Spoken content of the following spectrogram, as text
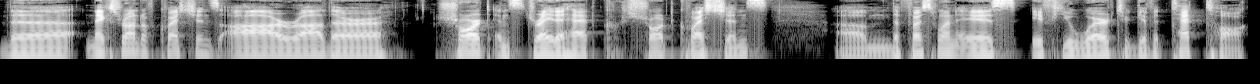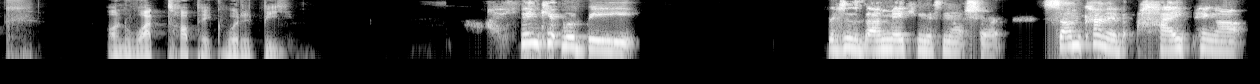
The next round of questions are rather short and straight ahead, short questions. Um, the first one is if you were to give a TED talk, on what topic would it be? I think it would be. This is I'm making this not short some kind of hyping up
